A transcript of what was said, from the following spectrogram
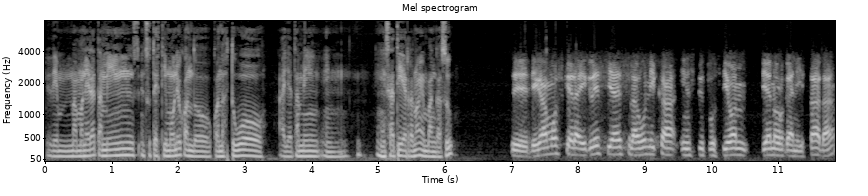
De una manera también en su testimonio cuando, cuando estuvo allá también en, en esa tierra, ¿no? En Bangasú. Sí, digamos que la iglesia es la única institución bien organizada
